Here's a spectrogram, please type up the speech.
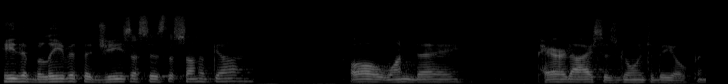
he that believeth that Jesus is the Son of God. Oh, one day, paradise is going to be opened.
